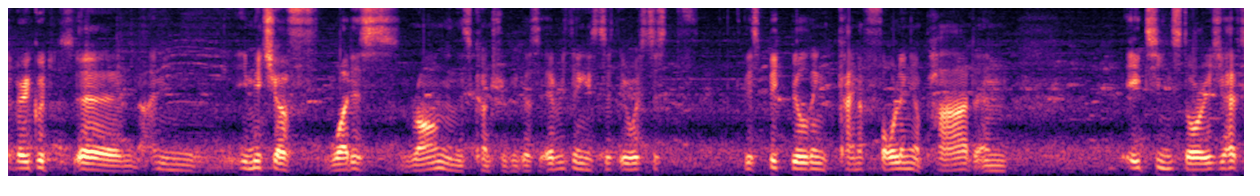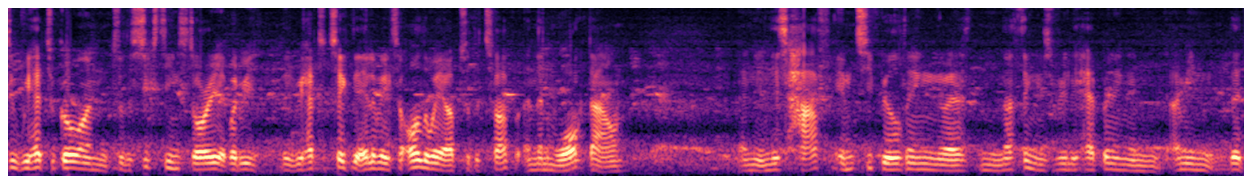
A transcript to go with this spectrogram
a very good, I mean, image of what is wrong in this country because everything is just it was just this big building kind of falling apart and 18 stories. You have to. We had to go on to the 16th story, but we we had to take the elevator all the way up to the top and then walk down. And in this half-empty building where nothing is really happening, and I mean the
